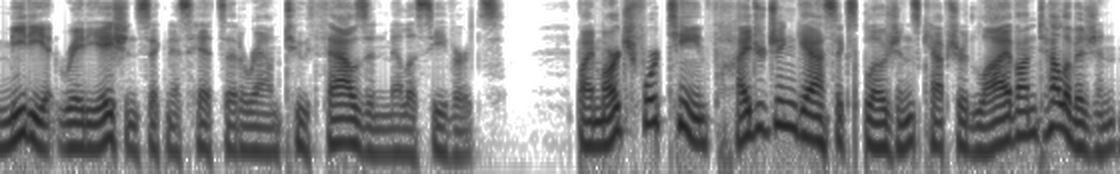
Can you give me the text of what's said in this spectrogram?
Immediate radiation sickness hits at around 2,000 millisieverts. By March 14th, hydrogen gas explosions captured live on television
